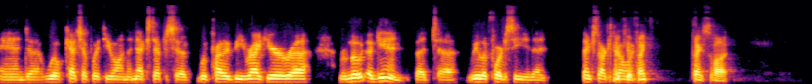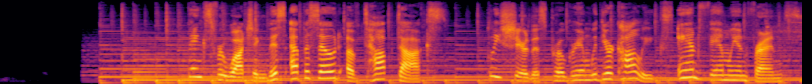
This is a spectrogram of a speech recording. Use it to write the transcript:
And uh, we'll catch up with you on the next episode. We'll probably be right here uh, remote again, but we look forward to seeing you then. Thanks, Dr. Okay, thank, thanks a lot. For watching this episode of Top Docs. Please share this program with your colleagues and family and friends.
